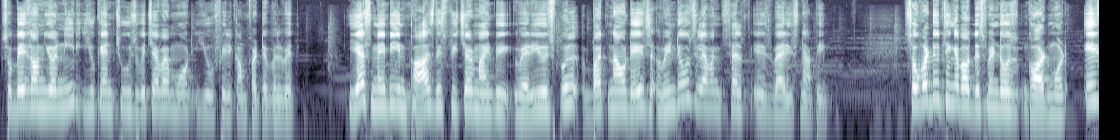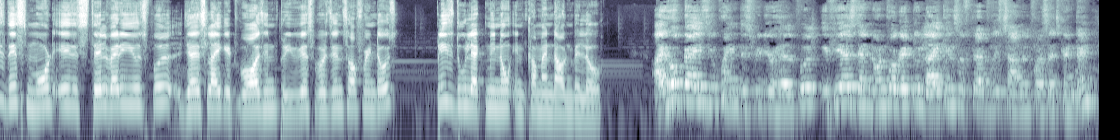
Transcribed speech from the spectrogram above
So based on your need, you can choose whichever mode you feel comfortable with. Yes, maybe in past this feature might be very useful, but nowadays Windows 11 itself is very snappy. So what do you think about this Windows God mode? Is this mode is still very useful just like it was in previous versions of Windows? Please do let me know in comment down below. I hope guys you find this video helpful. If yes then don't forget to like and subscribe to this channel for such content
